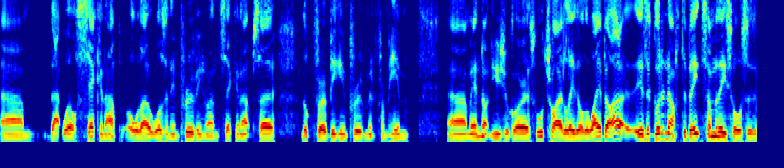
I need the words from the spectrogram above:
um, that well second up, although it was an improving run second up. So look for a big improvement from him. Um, and not usual glorious. We'll try to lead all the way, but uh, is it good enough to beat some of these horses?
